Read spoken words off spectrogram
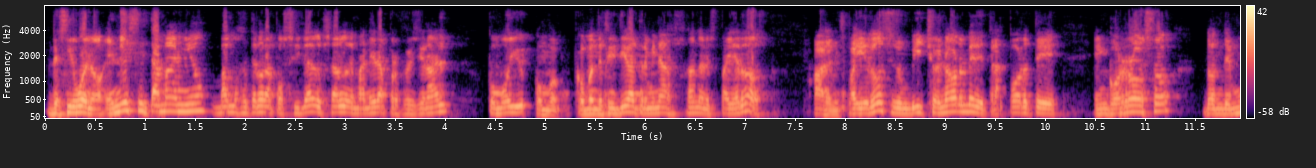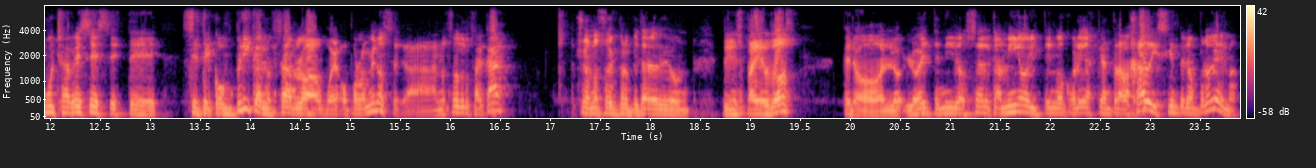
decir, bueno, en ese tamaño vamos a tener la posibilidad de usarlo de manera profesional, como, hoy, como, como en definitiva terminás usando el Spire 2. Ahora, el Spire 2 es un bicho enorme de transporte engorroso, donde muchas veces este, se te complica usarlo, o por lo menos a nosotros acá. Yo no soy propietario de un, de Inspire 2, pero lo, he tenido cerca mío y tengo colegas que han trabajado y siempre era un problema.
